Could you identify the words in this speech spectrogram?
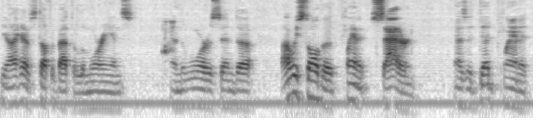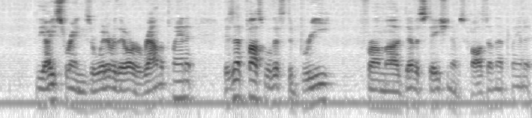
Yeah, I have stuff about the Lemurians and the wars, and I always saw the planet Saturn as a dead planet. The ice rings or whatever they are around the planet. Is that possible? That's debris from uh, devastation that was caused on that planet,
